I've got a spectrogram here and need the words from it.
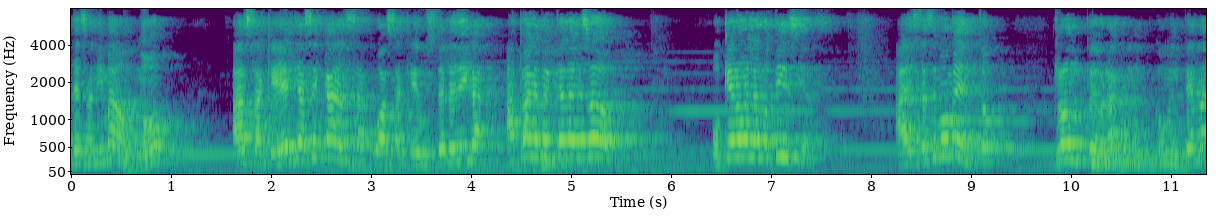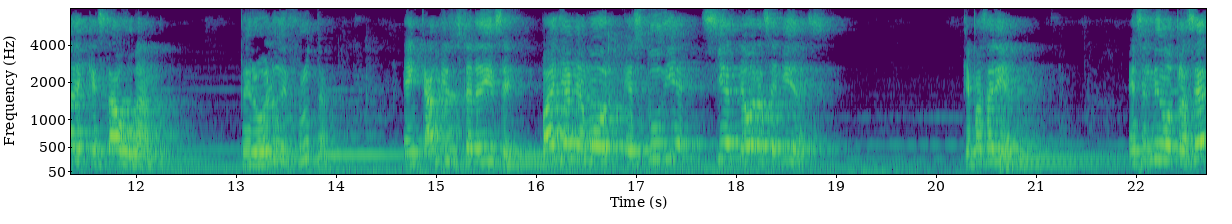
desanimado, ¿no? Hasta que él ya se cansa o hasta que usted le diga, apágame el televisor o quiero ver las noticias. Hasta ese momento rompe, ¿verdad? Con, el tema de que estaba jugando. Pero él lo disfruta. En cambio, si usted le dice, vaya mi amor, estudie siete horas seguidas, ¿qué pasaría? ¿Es el mismo placer?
